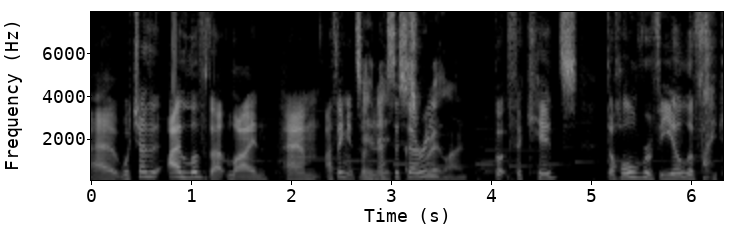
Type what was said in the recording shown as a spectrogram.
Uh, which I, I love that line. Um, I think it's Yeah, it is. A unnecessary, but for kids, the whole reveal of like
